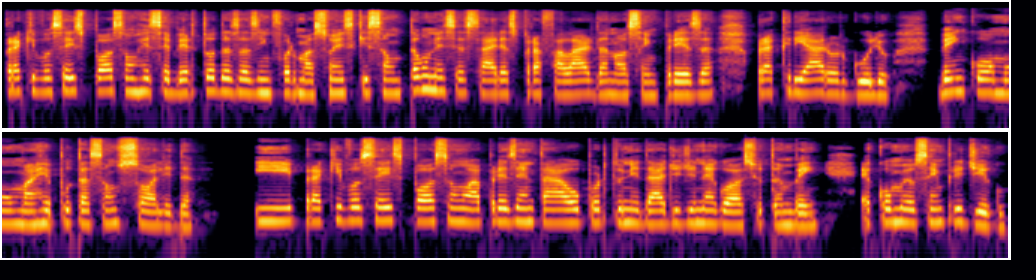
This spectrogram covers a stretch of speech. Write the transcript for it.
para que vocês possam receber todas as informações que são tão necessárias para falar da nossa empresa, para criar orgulho, bem como uma reputação sólida e para que vocês possam apresentar a oportunidade de negócio também. É como eu sempre digo,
